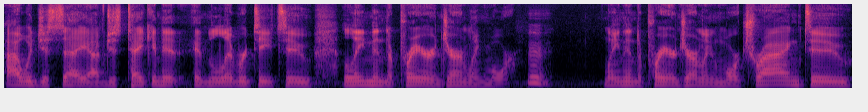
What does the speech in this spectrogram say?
I would just say I've just taken it in liberty to lean into prayer and journaling more. Hmm. Lean into prayer and journaling more, trying to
